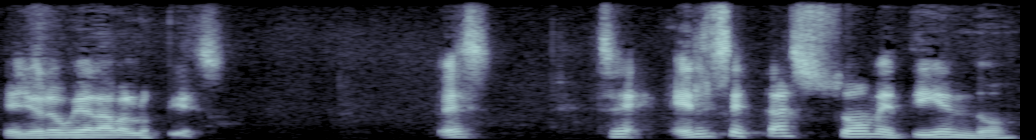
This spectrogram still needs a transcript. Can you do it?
que yo le voy a lavar los pies. ¿Ves? él se está sometiendo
